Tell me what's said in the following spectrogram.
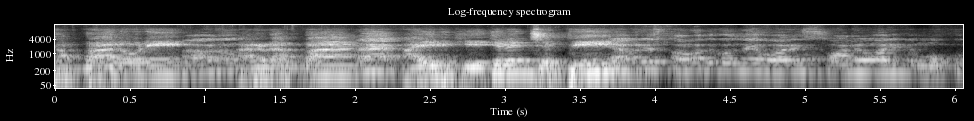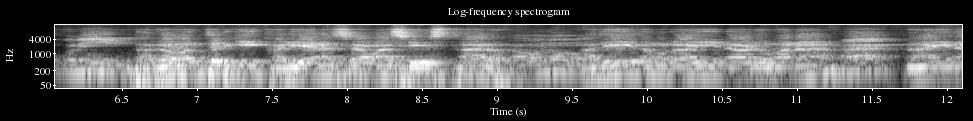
డబ్బాలోని అవును. అరడబ్బా. ఐదు కేజీలని చెప్పి స్తోమత కొద్ది వారి స్వామి వారికి మొక్కుకుని భగవంతుడికి కళ్యాణ సేవ చేస్తారు. అవును. అదే విధముగా ఈనాడు మన నాయన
